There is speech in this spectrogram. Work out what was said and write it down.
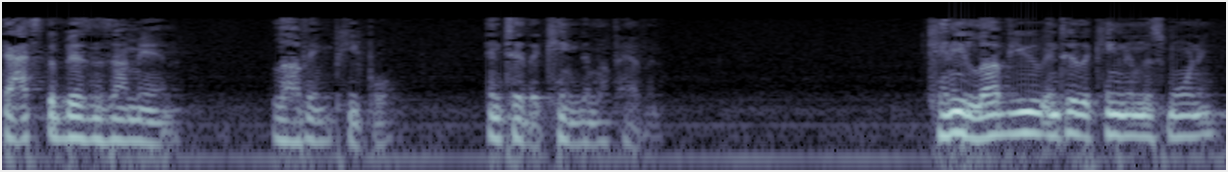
That's the business I'm in. Loving people into the kingdom of heaven. Can he love you into the kingdom this morning?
